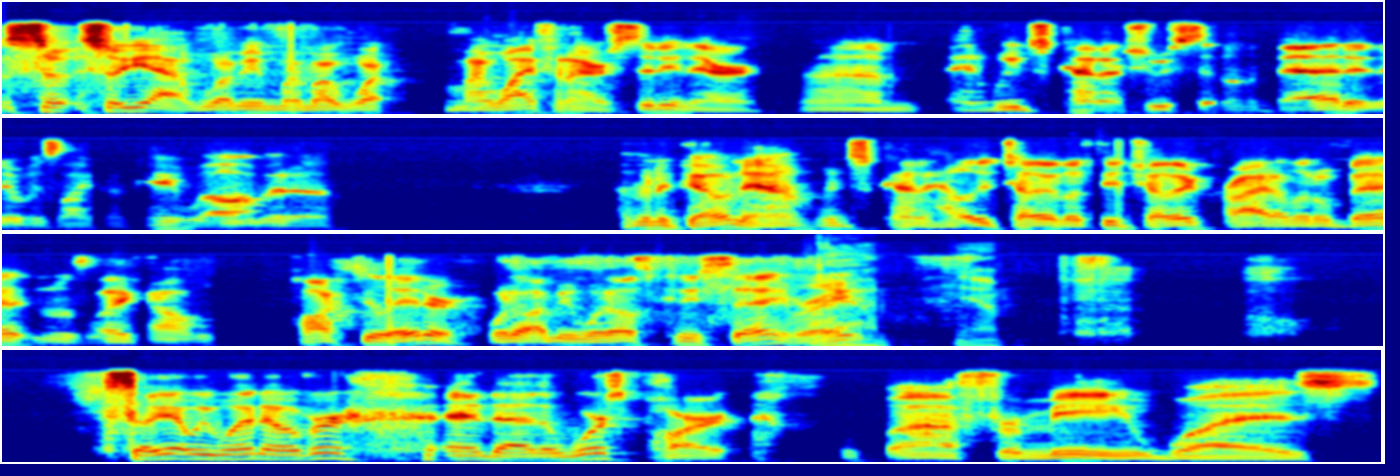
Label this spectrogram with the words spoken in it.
so so yeah. well, I mean, my my, my wife and I are sitting there, um, and we just kind of she was sitting on the bed, and it was like, okay, well, I'm gonna I'm gonna go now. We just kind of held each other, looked at each other, cried a little bit, and was like, I'll talk to you later. What I mean, what else can you say, right? Yeah. So yeah, we went over, and uh, the worst part uh, for me was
